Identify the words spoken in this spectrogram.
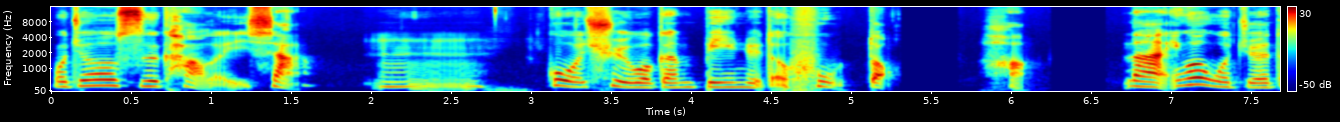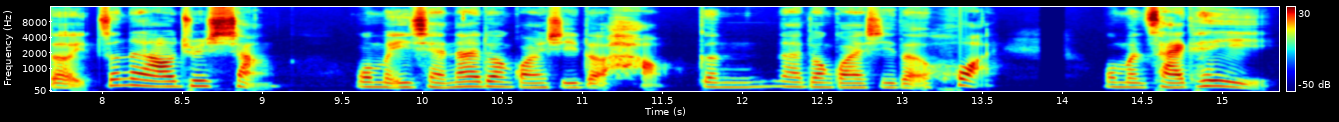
我就思考了一下，嗯，过去我跟 B 女的互动，好，那因为我觉得真的要去想我们以前那一段关系的好，跟那段关系的坏。我们才可以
